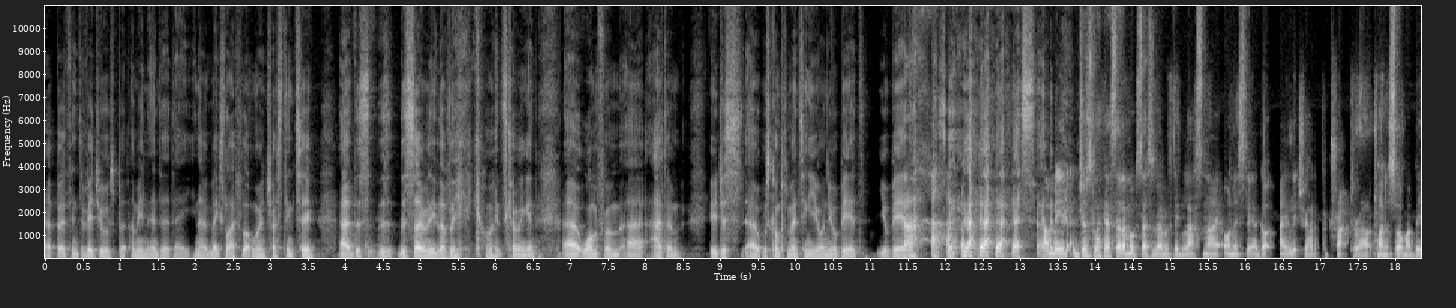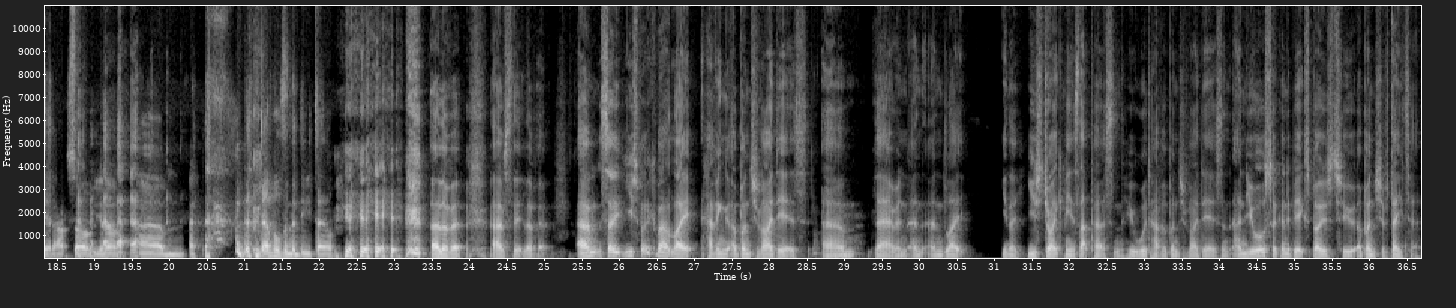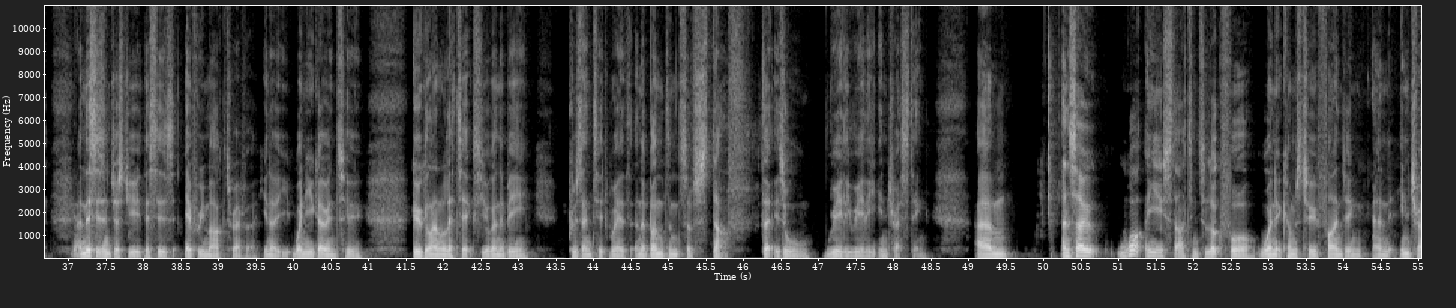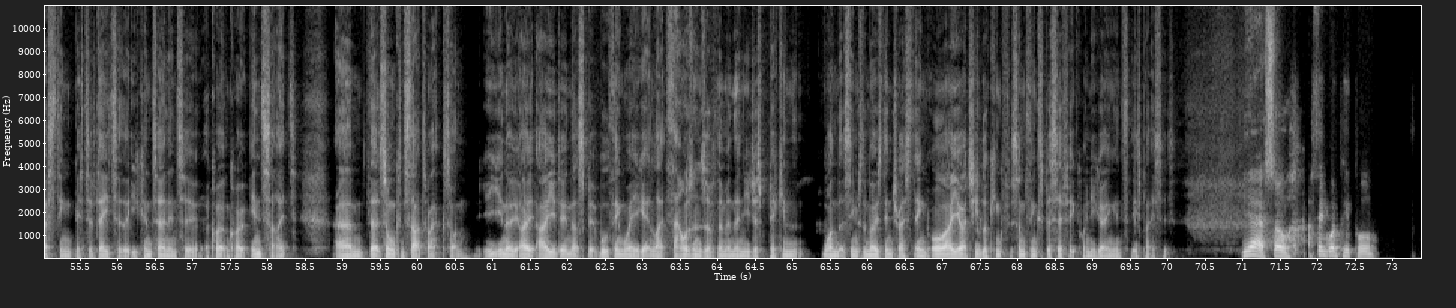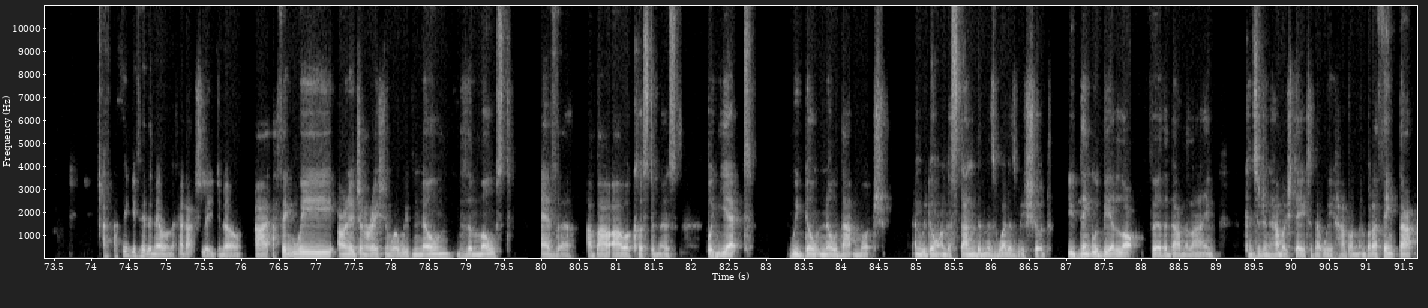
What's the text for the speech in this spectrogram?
uh, both individuals, but I mean, at the end of the day, you know, it makes life a lot more interesting too. Uh, there's, there's there's so many lovely comments coming in. Uh, one from uh, Adam who just uh, was complimenting you on your beard. Your beard. I mean, just like I said, I'm obsessed with everything. Last night, honestly, I got I literally had a protractor out trying to sort my beard out. So you know, um, the devil's in the detail. I love it. Absolutely love it. Um, so you spoke about like having a bunch of ideas um, there, and and and like you know, you strike me as that person who would have a bunch of ideas, and and you're also going to be exposed to a bunch of data. Yeah. And this isn't just you. This is every marketer ever. You know, when you go into Google Analytics, you're going to be presented with an abundance of stuff that is all really, really interesting. Um, and so, what are you starting to look for when it comes to finding an interesting bit of data that you can turn into a quote unquote insight um, that someone can start to act on? You know, are, are you doing that spitball thing where you're getting like thousands of them and then you're just picking one that seems the most interesting? Or are you actually looking for something specific when you're going into these places? Yeah, so I think when people, I think you've hit the nail on the head. Actually, you know, I, I think we are in a generation where we've known the most ever about our customers, but yet we don't know that much, and we don't understand them as well as we should. You'd think would be a lot further down the line, considering how much data that we have on them. But I think that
